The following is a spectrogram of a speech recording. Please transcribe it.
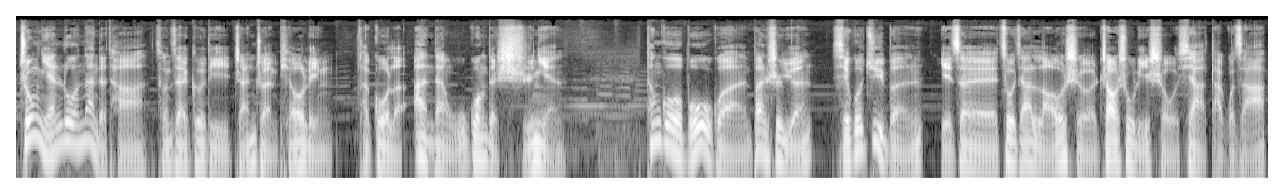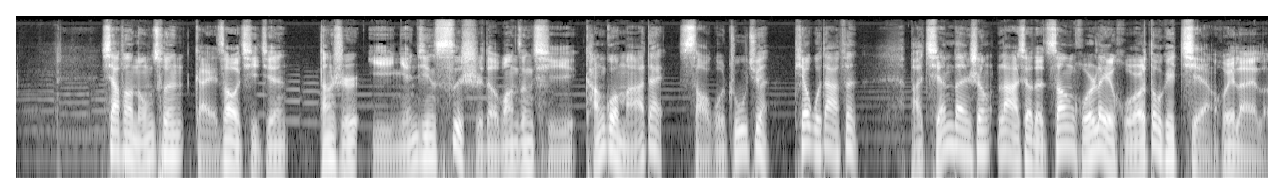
中年落难的他，曾在各地辗转飘零。他过了暗淡无光的十年，当过博物馆办事员，写过剧本，也在作家老舍、赵树理手下打过杂。下放农村改造期间，当时已年近四十的汪曾祺扛过麻袋，扫过猪圈，挑过大粪，把前半生落下的脏活累活都给捡回来了。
